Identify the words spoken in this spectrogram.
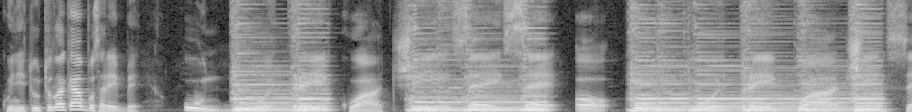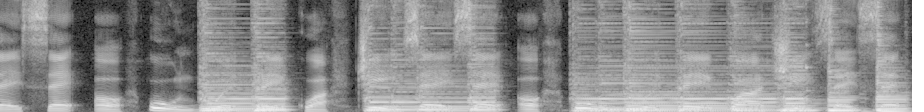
Quindi tutto da capo sarebbe 1, 2, 3, 4, 5, 6, 7, 8. 1, 2, 3, 4, 5, 6, 7, 8. 1, 2, 3, 4, 5, 6, 7, 8. 1, 2, 3, 4, 5, 6, 7,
